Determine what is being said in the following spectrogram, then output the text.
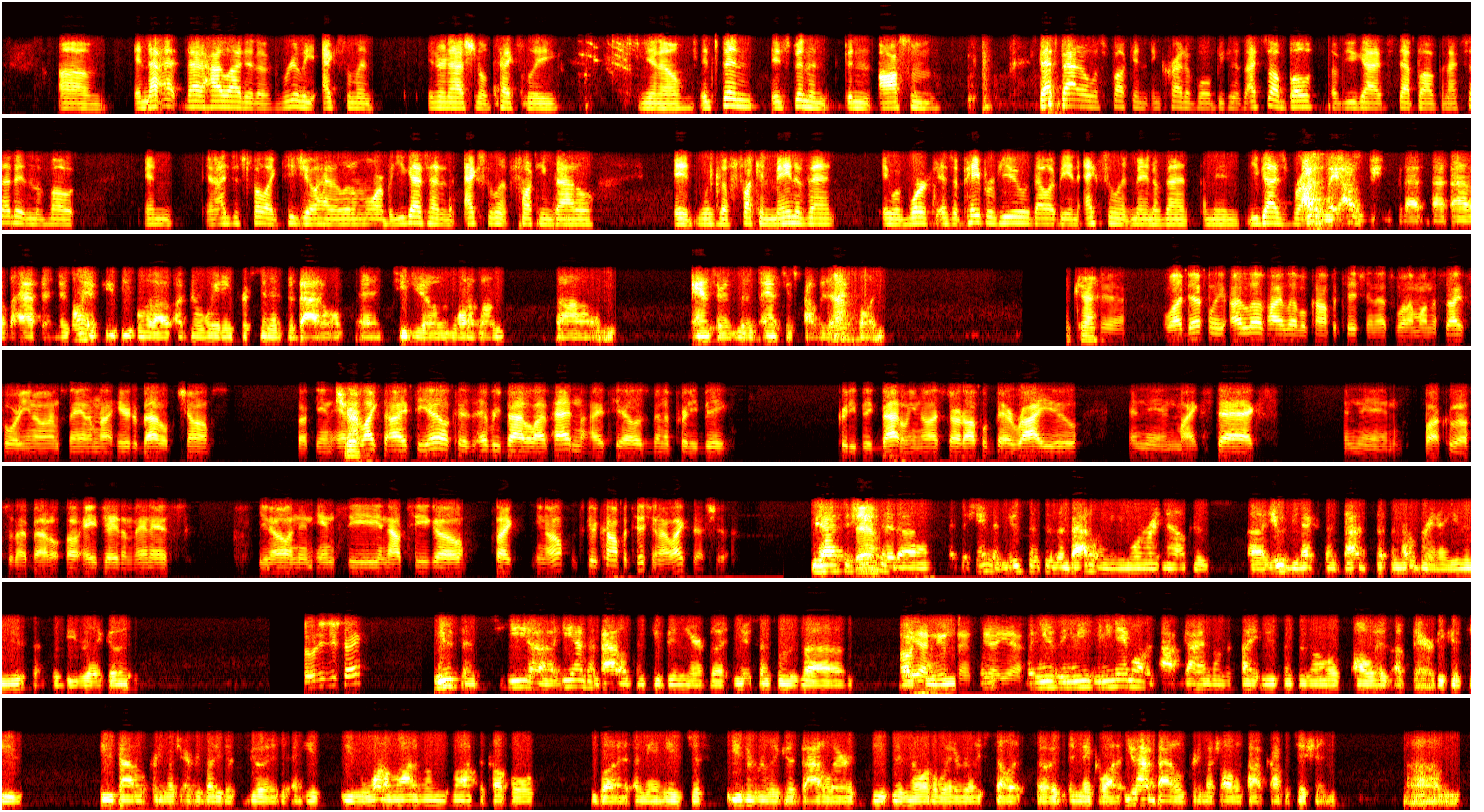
um, and that that highlighted a really excellent international text league. You know, it's been it's been an, been awesome. That battle was fucking incredible because I saw both of you guys step up, and I said it in the vote, and and I just felt like TGO had a little more, but you guys had an excellent fucking battle. It was a fucking main event. It would work as a pay per view. That would be an excellent main event. I mean, you guys I brought. was wait, I was waiting for that that battle to happen. There's only a few people that I- I've been waiting for Simmons to battle, and TGO is one of them. Um, answer is the answer is probably the Yeah. next one. Okay. Yeah. Well, I definitely I love high level competition. That's what I'm on the site for. You know what I'm saying? I'm not here to battle chumps. Fucking, and Sure. I like the ITL because every battle I've had in the ITL has been a pretty big, pretty big battle. You know, I start off with Bear Ryu, and then Mike Stacks, and then fuck, who else did I battle? Oh, AJ the Menace. You know, and then NC and now Tigo. It's like you know, it's good competition. I like that shit. Yeah, it's a Yeah. shame that uh, it's a shame that Nuisance isn't battling anymore right now because uh, he would be next in that. That's a no-brainer. Even Nuisance would be really good. Who did you say? Nuisance, he uh, he hasn't battled since you've been here, but Nuisance was. Uh, Oh like yeah, you- Nuisance. Yeah, yeah. When you when you when you name all the top guys on the site, Nuisance is almost always up there because he's he's battled pretty much everybody that's good, and he's he's won a lot of them. He's lost a couple, but I mean he's just he's a really good battler. He, there's no other way to really sell it, so it, it make a lot of. You have battled pretty much all the top competition, um,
